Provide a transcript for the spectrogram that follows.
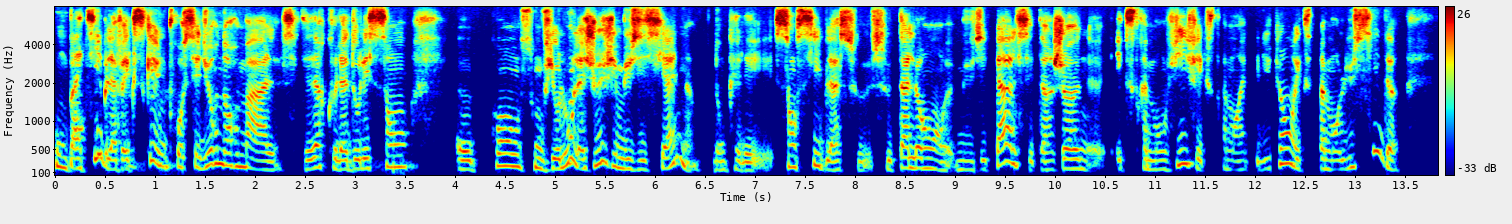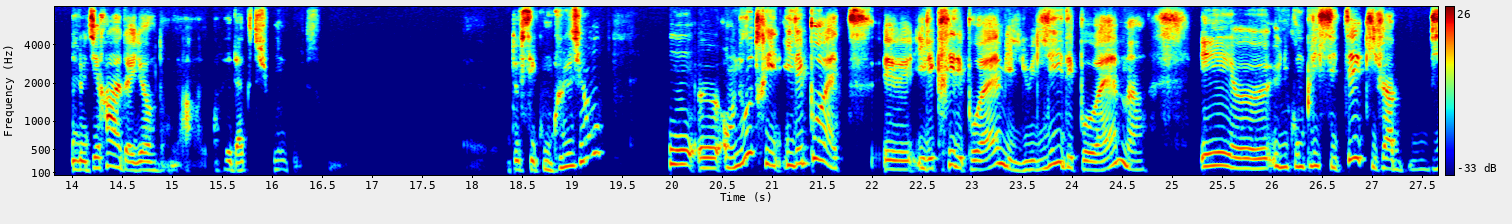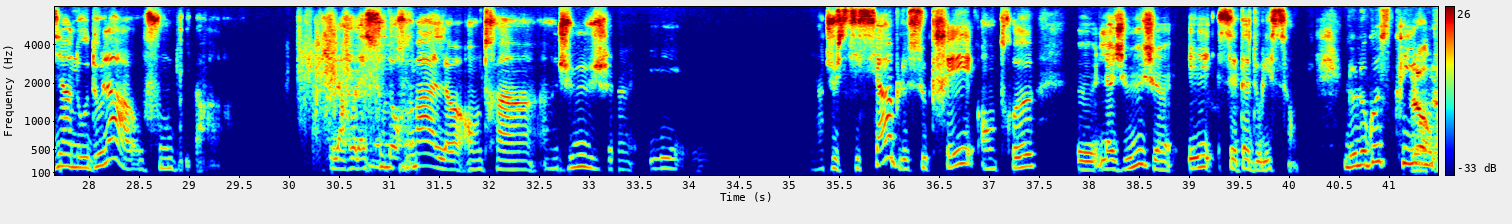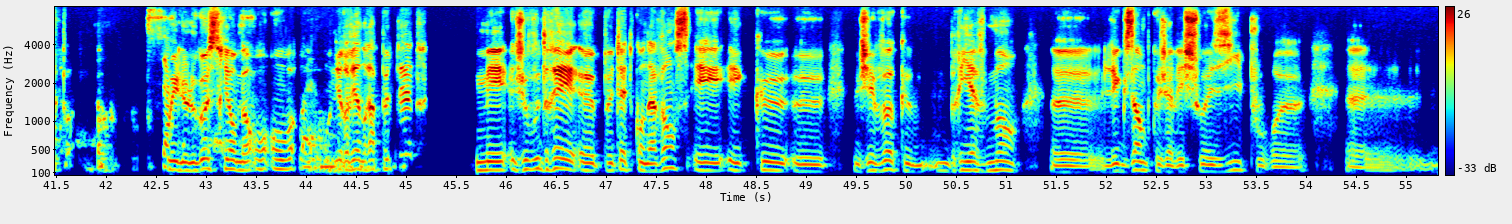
compatible avec ce qu'est une procédure normale. C'est-à-dire que l'adolescent euh, prend son violon, la juge est musicienne, donc elle est sensible à ce, talent musical. C'est un jeune extrêmement vif, extrêmement intelligent, extrêmement lucide. Elle le dira d'ailleurs dans la, rédaction de ses conclusions. Et en outre, il, est poète. il écrit des poèmes, il lui lit des poèmes, et une complicité qui va bien au-delà, au fond, de la, relation normale entre un, juge et un justiciable se crée entre la juge et cet adolescent. Le logos triomphe. oui, le logos triomphe. on y reviendra peut-être. Mais je voudrais euh, peut-être qu'on avance et, que euh, j'évoque brièvement euh, l'exemple que j'avais choisi pour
